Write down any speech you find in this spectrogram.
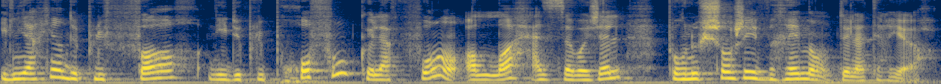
il n'y a rien de plus fort ni de plus profond que la foi en Allah Azzawajal pour nous changer vraiment de l'intérieur.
